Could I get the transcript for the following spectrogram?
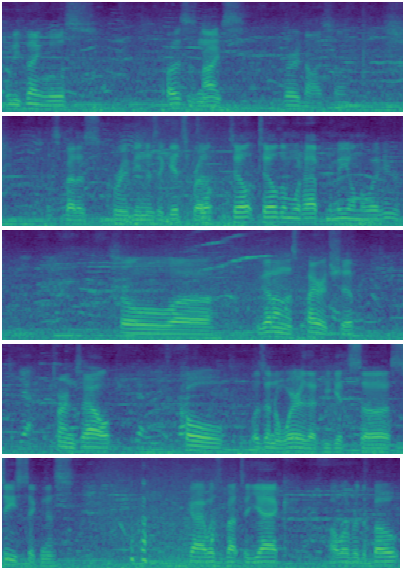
What do you think, Lewis? Oh, this is nice. Very nice, huh? It's about as Caribbean as it gets, Tell, brother. tell, tell them what happened to me on the way here. So uh, we got on this pirate ship. Turns out Cole wasn't aware that he gets uh, seasickness. Guy was about to yak all over the boat.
